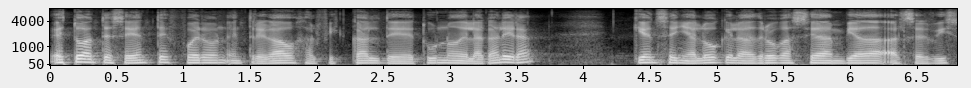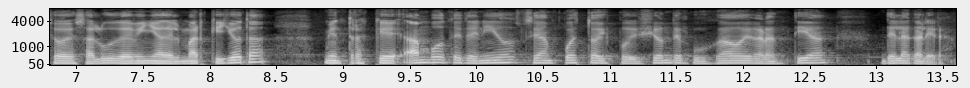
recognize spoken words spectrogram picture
Estos antecedentes fueron entregados al fiscal de turno de la calera, quien señaló que la droga sea enviada al Servicio de Salud de Viña del Mar Quillota, mientras que ambos detenidos sean puestos a disposición del juzgado de garantía de la calera.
